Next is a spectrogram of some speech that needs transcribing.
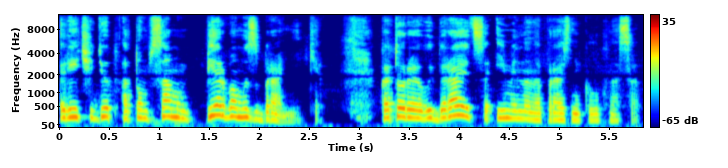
речь идет о том самом первом избраннике, которое выбирается именно на праздник Лукнасад.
